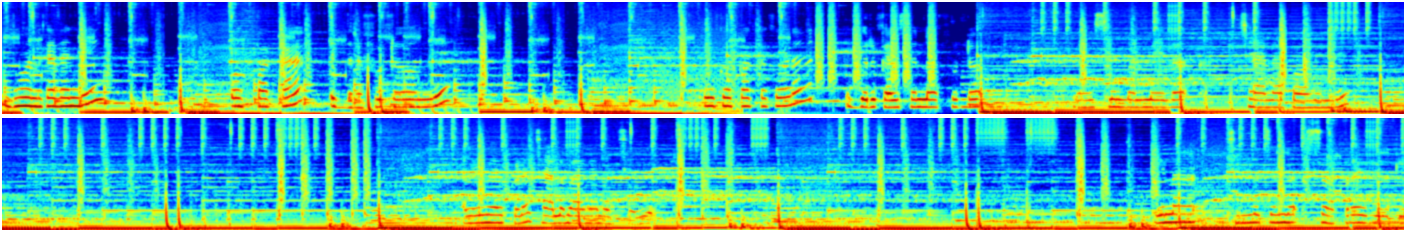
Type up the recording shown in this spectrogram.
బాగుంది కదండి. ఒక పక్క ఇద్దరు ఫోటో ఉంది. ఇంకో పక్క కూడా ఇద్దరు కలిసి ఉన్న ఫోటో సింబల్ మీద చాలా బాగుంది. అదే నాకు కూడా చాలా బాగా నచ్చింది. ఇలా చిన్న చిన్న సర్ప్రైజ్లకి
